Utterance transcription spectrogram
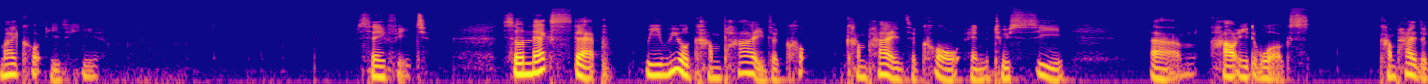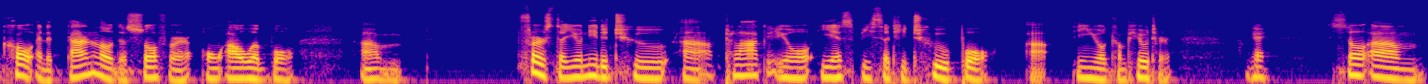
Michael is here. Save it. So next step we will compile the compile the code and to see um, how it works compile the code and download the software on our board. Um, first, you need to uh, plug your ESP32 board uh, in your computer. Okay, so um,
